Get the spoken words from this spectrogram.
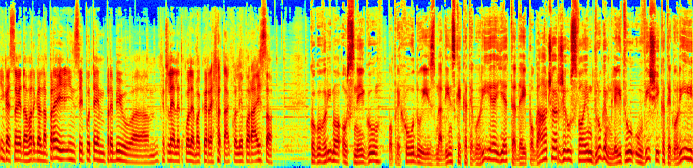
in ga seveda vrgel naprej in je potem prebil um, tle le tako le, kar je eno tako lepo rajso. Ko govorimo o snegu, po prehodu iz mladinske kategorije je Tadej Pogačar že v svojem drugem letu v višji kategoriji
